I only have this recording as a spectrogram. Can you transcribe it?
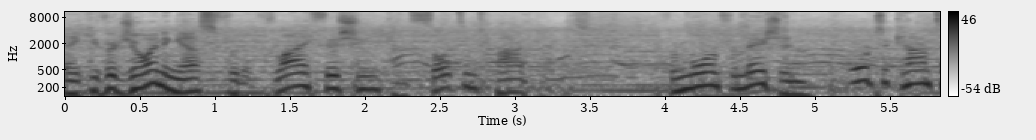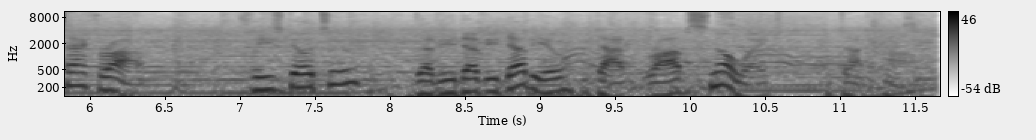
Thank you for joining us for the Fly Fishing Consultant Podcast. For more information or to contact Rob, please go to www.robsnowhite.com.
